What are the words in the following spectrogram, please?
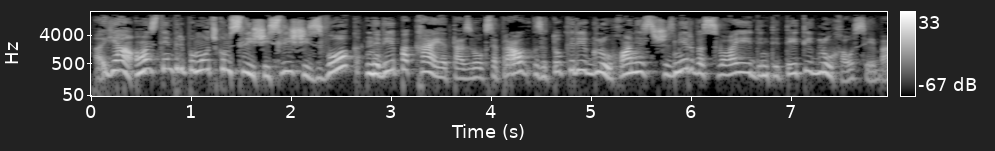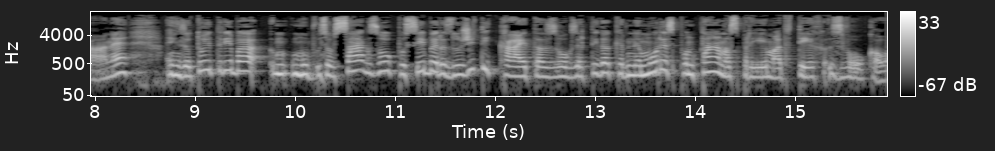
Ja, on s tem pripomočkom sliši, sliši zvok, ne ve pa, kaj je ta zvok. Se pravi, zato ker je gluh. On je še zmeraj v svoji identiteti gluha oseba. In zato je treba mu za vsak zvok posebej razložiti, kaj je ta zvok, tega, ker ne more spontano sprejemati teh zvokov.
